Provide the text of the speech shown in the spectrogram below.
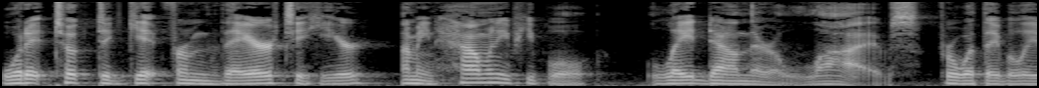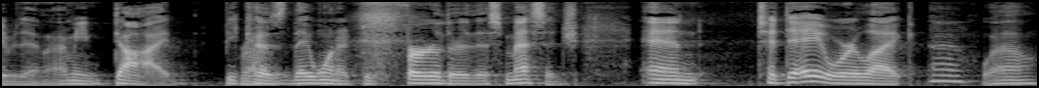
what it took to get from there to here. I mean, how many people laid down their lives for what they believed in? I mean, died because they wanted to further this message. And today we're like, eh, well,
